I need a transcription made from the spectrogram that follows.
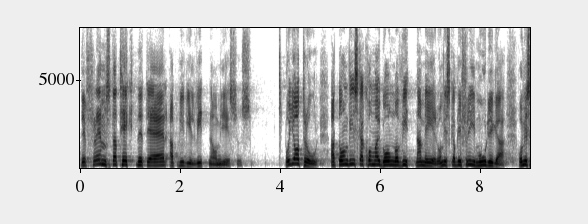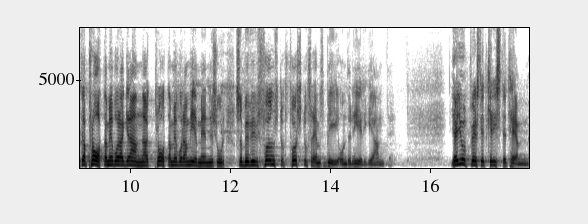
det främsta tecknet är att vi vill vittna om Jesus. Och jag tror att om vi ska komma igång och vittna mer, om vi ska bli frimodiga, om vi ska prata med våra grannar, prata med våra medmänniskor, så behöver vi först, först och främst be om den helige Ande. Jag är uppväxt i ett kristet hem.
